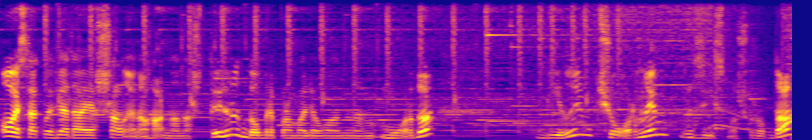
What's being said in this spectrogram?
Ось так виглядає шалено гарно наш тигр, добре промальована морда. Білим, чорним, звісно ж, рода,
